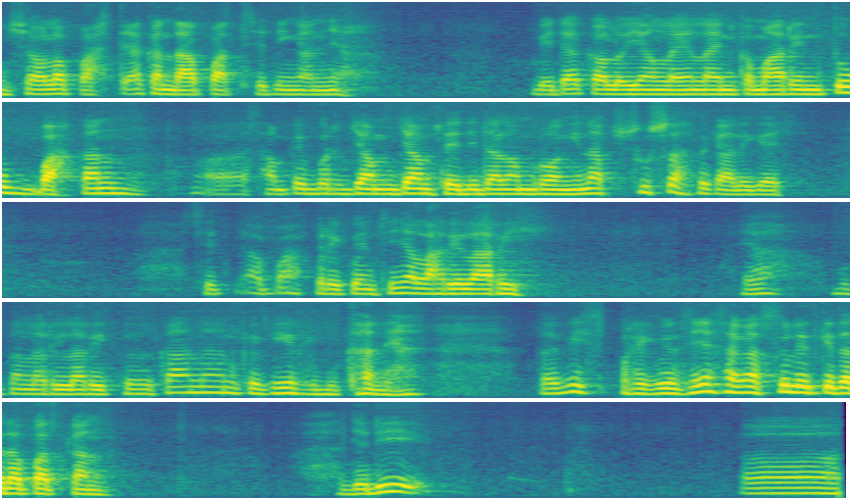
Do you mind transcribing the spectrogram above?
Insya Allah pasti akan dapat settingannya. Beda kalau yang lain-lain kemarin tuh bahkan uh, sampai berjam-jam saya di dalam ruang inap susah sekali guys. Sit, apa frekuensinya lari-lari. Ya, bukan lari-lari ke kanan, ke kiri bukan ya. Tapi frekuensinya sangat sulit kita dapatkan. Jadi uh,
